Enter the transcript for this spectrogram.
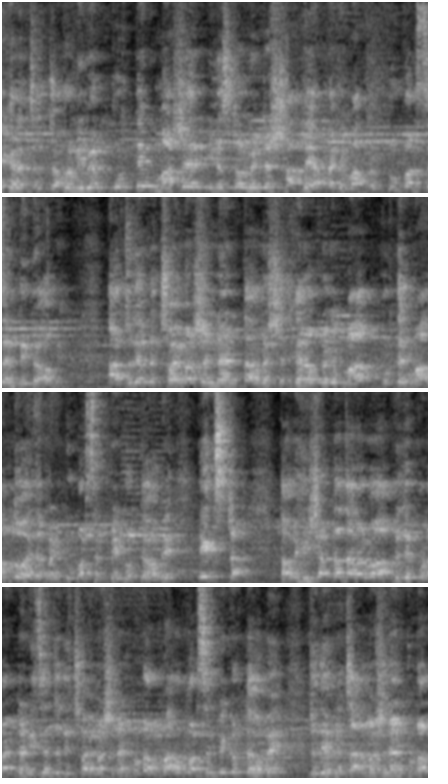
এখানে যখন নেবেন, প্রত্যেক মাসের ইনস্টলমেন্টের সাথে আপনাকে মাত্র টু পার্সেন্ট দিতে হবে। আর যদি আপনি ছয় মাসের নেন, তাহলে সেখানে আপনাকে প্রত্যেক মান্থ ওয়াইজ আপনাকে টু পার্সেন্ট পে করতে হবে এক্সট্রা তাহলে হিসাবটা দাঁড়াল, আপনি যে প্রোডাক্টটা নিচ্ছেন যদি ছয় মাসে নেন টোটাল বারো পার্সেন্ট পে করতে হবে। যদি আপনি চার মাসে নেন টোটাল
